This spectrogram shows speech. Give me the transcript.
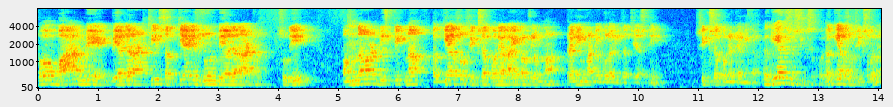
તો બાર મે બે હજાર આઠથી સત્યાવીસ જૂન બે હજાર આઠ સુધી અમદાવાદ ડિસ્ટ્રિક્ટના અગિયારસો શિક્ષકોને રાઇફલ ક્લબમાં ટ્રેનિંગ માટે બોલાવી દીધા ચેસની શિક્ષકોને ટ્રેનિંગ આપે અગિયારસો શિક્ષકો અગિયારસો શિક્ષકોને.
